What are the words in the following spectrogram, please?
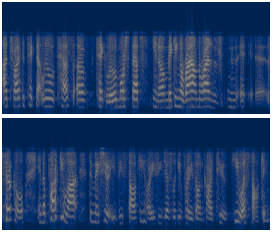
I tried to take that little test of take a little more steps, you know, making a round around uh, circle in the parking lot to make sure is he stalking or is he just looking for his own car too. He was stalking,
